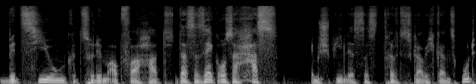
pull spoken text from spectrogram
Beziehung zu dem Opfer hat, dass er sehr großer Hass im Spiel ist. Das trifft es, glaube ich, ganz gut.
